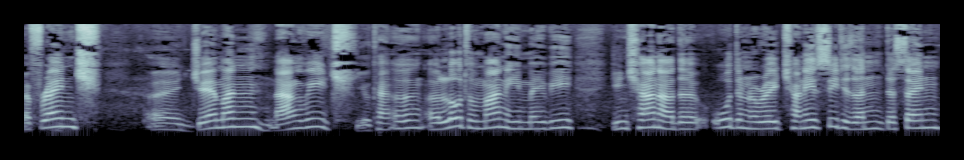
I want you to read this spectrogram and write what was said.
uh, French, uh, German language, you can earn a lot of money. Maybe in China, the ordinary Chinese citizen, the same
